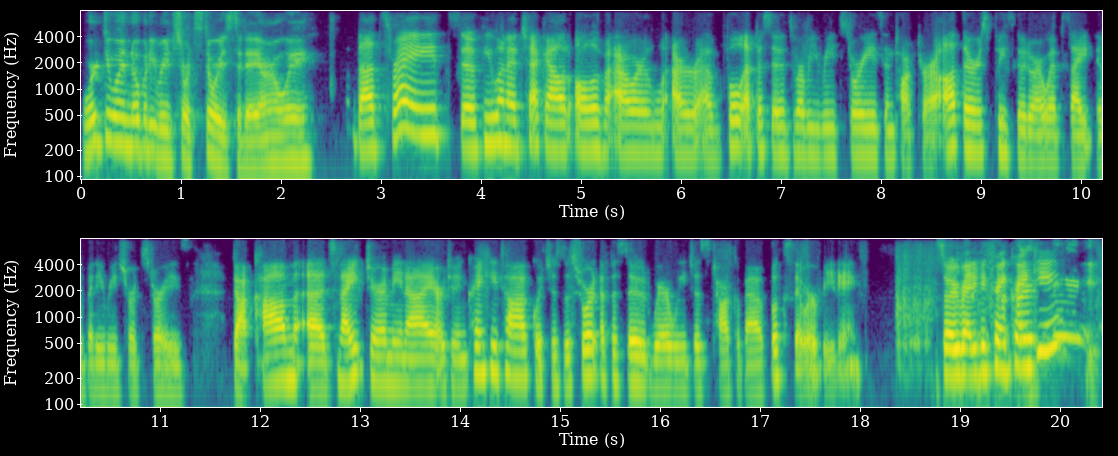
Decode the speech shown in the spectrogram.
we're doing Nobody Reads Short Stories today, aren't we? That's right. So if you want to check out all of our our uh, full episodes where we read stories and talk to our authors, please go to our website nobodyreadshortstories.com. Uh, tonight, Jeremy and I are doing Cranky Talk, which is a short episode where we just talk about books that we're reading. So are you ready to crank cranky? Cranky!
